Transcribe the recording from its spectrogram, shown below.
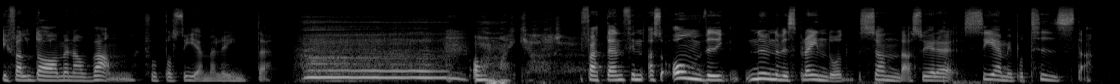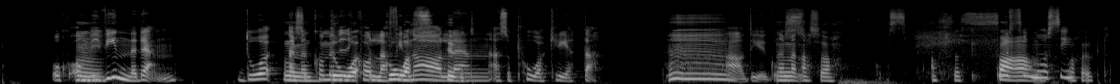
ifall damerna vann fotbolls-EM eller inte. Oh my god. För att den fin- alltså om vi, nu när vi spelar in då söndag så är det semi på tisdag. Och om vi vinner den, då alltså, Mm. men kommer då- vi kolla gåshud. finalen alltså, på Kreta. ja, det är ju gås. Nej men alltså, gås. oh, för fan måsi. vad sjukt.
